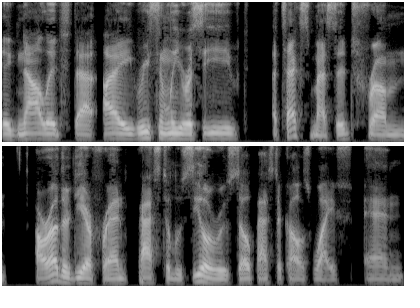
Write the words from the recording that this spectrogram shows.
acknowledge that I recently received a text message from our other dear friend, Pastor Lucille Russo, Pastor Carl's wife, and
